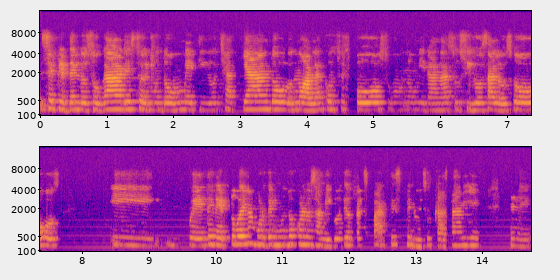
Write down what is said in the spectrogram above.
se pierden los hogares, todo el mundo metido chateando, no hablan con su esposo, no miran a sus hijos a los ojos y pueden tener todo el amor del mundo con los amigos de otras partes, pero en su casa y, eh,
